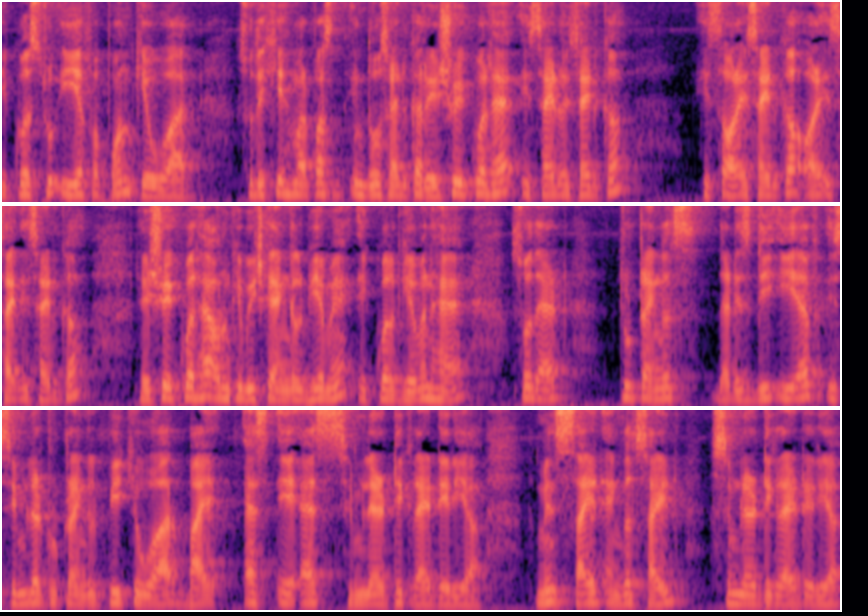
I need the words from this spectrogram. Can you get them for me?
equals to E F upon Q R so देखिए, हमारे पास इन दो साइड का रेशो इक्वल है, इस साइड और इस साइड का। इस और इस साइड का और इस साइड इस साइड का रेशियो इक्वल है और उनके बीच का एंगल भी हमें इक्वल गिवन है। So that two triangles that is D E F is similar to triangle P Q R by S A S similarity criteria means side angle side similarity criteria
